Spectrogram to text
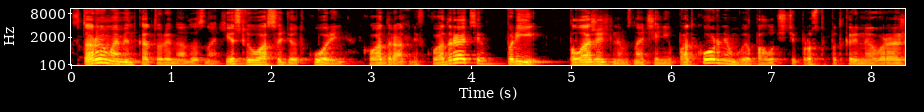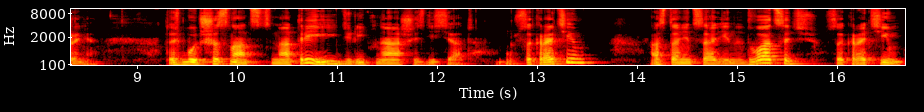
Второй момент, который надо знать. Если у вас идет корень квадратный в квадрате, при положительном значении под корнем вы получите просто подкоренное выражение. То есть будет 16 на 3 и делить на 60. Ну, сократим останется 1,20, сократим,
